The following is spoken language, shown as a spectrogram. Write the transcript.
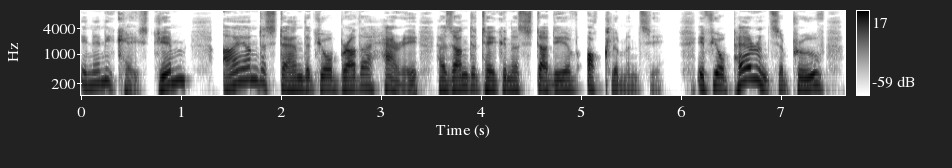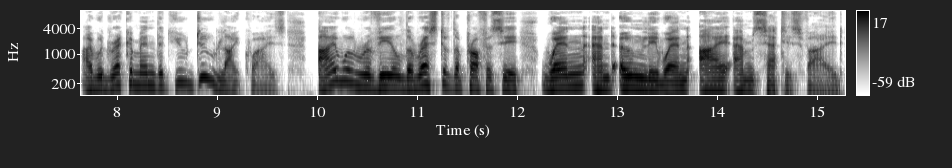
In any case, Jim, I understand that your brother Harry has undertaken a study of occlumency. If your parents approve, I would recommend that you do likewise. I will reveal the rest of the prophecy when and only when I am satisfied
